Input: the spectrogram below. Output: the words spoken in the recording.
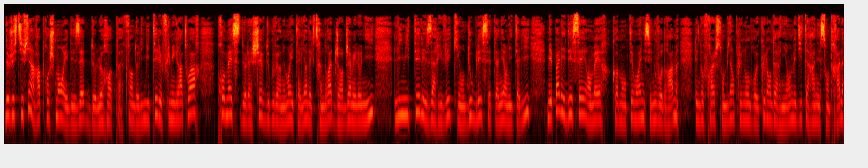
de justifier un rapprochement et des aides de l'Europe afin de limiter les flux migratoires. Promesse de la chef du gouvernement italien d'extrême droite, Giorgia Meloni, limiter les arrivées qui ont doublé cette année en Italie mais pas les décès en mer, comme en témoignent ces nouveaux drames. Les naufrages sont bien plus nombreux que l'an dernier en Méditerranée centrale,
